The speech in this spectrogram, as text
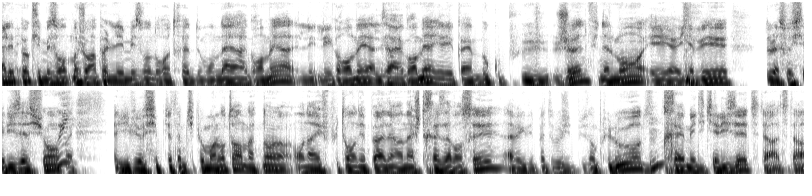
à l'époque les maisons, moi je me rappelle les maisons de retraite de mon arrière-grand-mère, les, les grands-mères, les arrière-grand-mères, il y avait quand même beaucoup plus jeunes finalement et euh, il y avait de la socialisation. Oui. Enfin, elles vivaient aussi peut-être un petit peu moins longtemps. Maintenant, on arrive plutôt en EHPAD à un âge très avancé, avec des pathologies de plus en plus lourdes, Mhm. très médicalisées, etc., etc.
